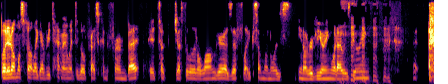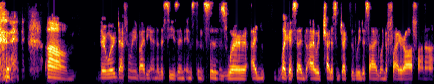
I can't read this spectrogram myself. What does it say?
but it almost felt like every time I went to go press confirm bet, it took just a little longer as if like someone was, you know, reviewing what I was doing. um, there were definitely by the end of the season instances where I, like I said, I would try to subjectively decide when to fire off on a,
